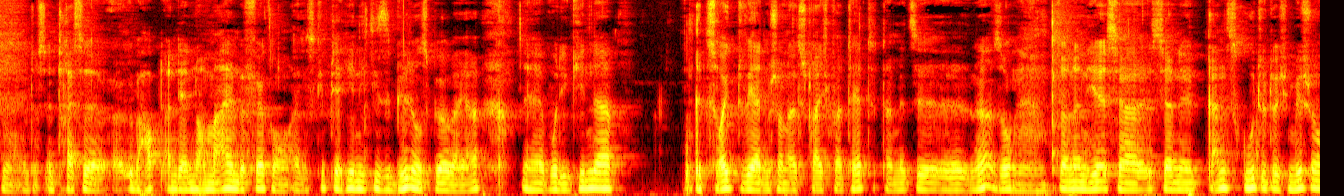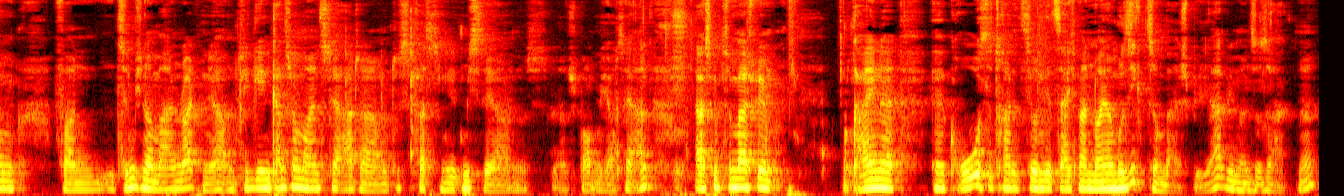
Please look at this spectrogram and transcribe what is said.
So, und das Interesse äh, überhaupt an der normalen Bevölkerung. Also es gibt ja hier nicht diese Bildungsbürger, ja, äh, wo die Kinder gezeugt werden schon als Streichquartett, damit sie, äh, ne, so, sondern hier ist ja, ist ja eine ganz gute Durchmischung von ziemlich normalen Leuten, ja. Und die gehen ganz normal ins Theater und das fasziniert mich sehr und das, das spornt mich auch sehr an. Aber es gibt zum Beispiel keine äh, große Tradition jetzt sage ich mal neuer Musik zum Beispiel, ja, wie man so sagt, ne?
